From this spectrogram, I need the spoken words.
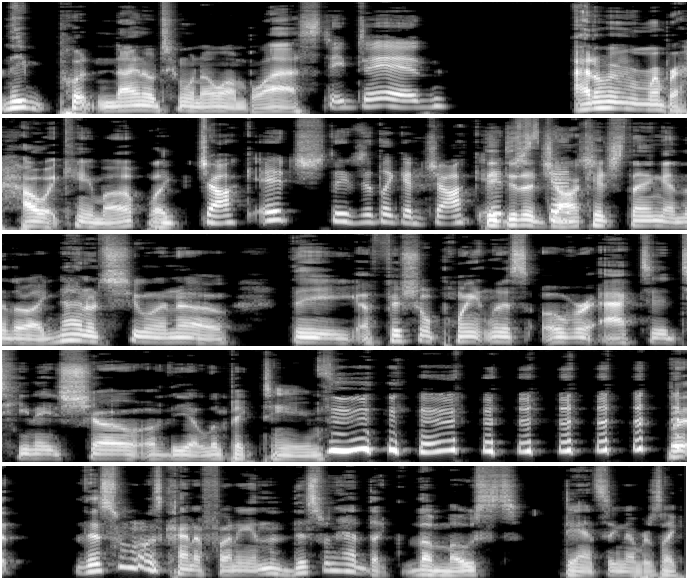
They put 90210 on blast. They did I don't even remember how it came up. Like jock itch. They did like a jock. they did a jock itch thing, and then they're like 90210, the official pointless, overacted teenage show of the Olympic team. but this one was kind of funny, and this one had like the most dancing numbers. Like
